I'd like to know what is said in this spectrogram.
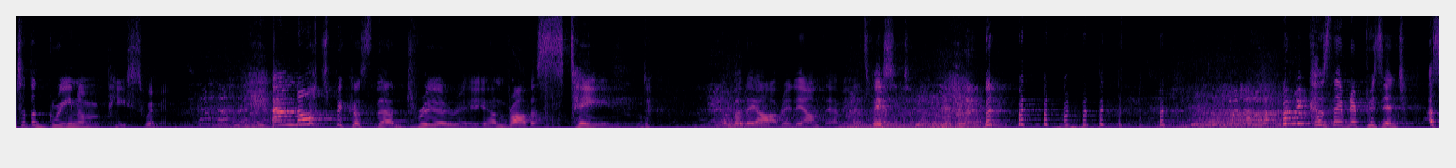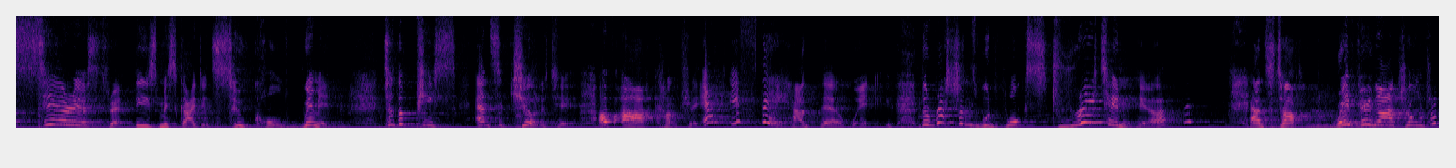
to the Greenham Peace Women. and not because they're dreary and rather stained. Although they are really, aren't they? I mean, let's face it. But, but, but, but, but, but, but, but because they represent a serious threat, these misguided so-called women, to the peace and security of our country. And if they had their way, the Russians would walk straight in here and start raping our children,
